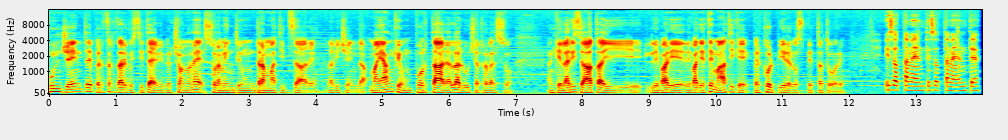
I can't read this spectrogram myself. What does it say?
pungente per trattare questi temi, perciò non è solamente un drammatizzare la vicenda, ma è anche un portare alla luce attraverso anche la risata i- le, varie, le varie tematiche per colpire lo spettatore. Esattamente, esattamente.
